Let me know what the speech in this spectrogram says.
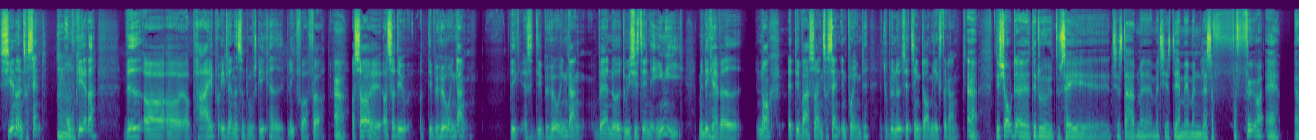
siger noget interessant, som mm. provokerer dig ved at, at, at pege på et eller andet, som du måske ikke havde blik for før. Ja. Og så, øh, og så det jo, og det behøver ikke engang, det, altså det behøver ikke engang være noget, du i sidste ende er enig i, men det kan have været nok, at det var så interessant en pointe, at du blev nødt til at tænke dig om en ekstra gang. Ja, det er sjovt, øh, det du, du sagde øh, til at starte med, Mathias, det her med, at man lader sig forføre af, af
